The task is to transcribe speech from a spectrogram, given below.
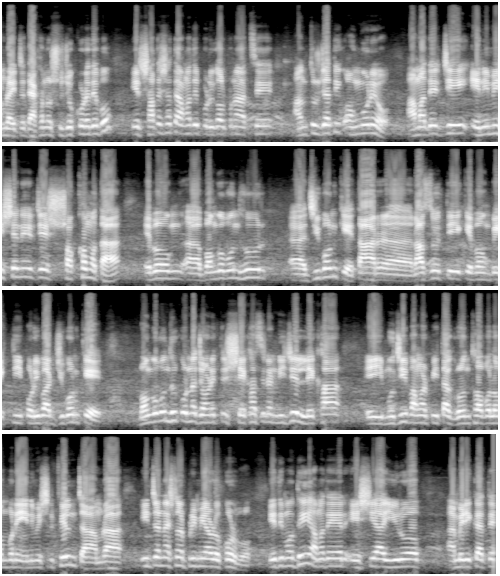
আমরা এটা দেখানোর সুযোগ করে দেব। এর সাথে সাথে আমাদের পরিকল্পনা আছে আন্তর্জাতিক অঙ্গনেও আমাদের যে অ্যানিমেশনের যে সক্ষমতা এবং বঙ্গবন্ধুর জীবনকে, তার রাজনৈতিক এবং ব্যক্তি পরিবার জীবনকে, বঙ্গবন্ধুর কন্যা জননেত্রী শেখ হাসিনার নিজের লেখা, এই মুজিব আমার পিতা গ্রন্থ অবলম্বনে অ্যানিমেশন ফিল্মটা আমরা ইন্টারন্যাশনাল প্রিমিয়ারও করব। ইতিমধ্যেই আমাদের এশিয়া, ইউরোপ, আমেরিকাতে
